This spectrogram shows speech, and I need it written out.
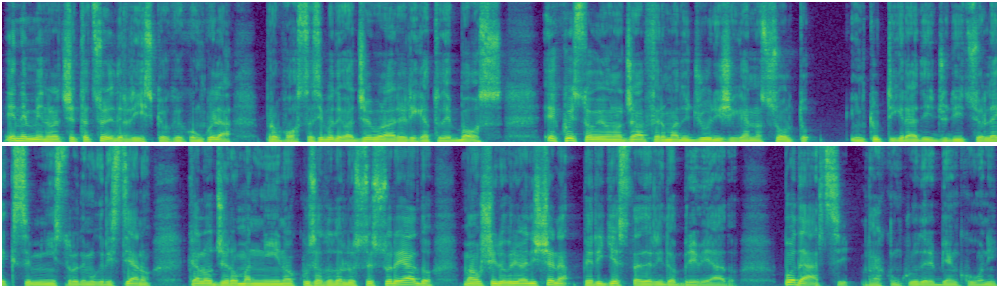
e nemmeno l'accettazione del rischio che con quella proposta si poteva agevolare il ricatto dei boss. E questo avevano già affermato i giudici che hanno assolto in tutti i gradi di giudizio l'ex ministro democristiano Calogero Mannino, accusato dallo stesso reato, ma uscito prima di scena per richiesta del rito abbreviato. Può darsi, va a concludere Bianconi,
